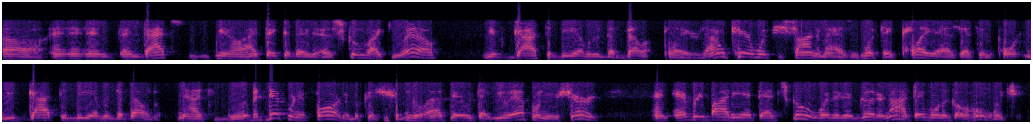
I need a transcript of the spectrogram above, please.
Uh, and, and and that's you know I think that a, a school like UL, you've got to be able to develop players. I don't care what you sign them as, what they play as. That's important. You've got to be able to develop it. Now it's a little bit different in Florida because you can go out there with that UF on your shirt, and everybody at that school, whether they're good or not, they want to go home with you.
